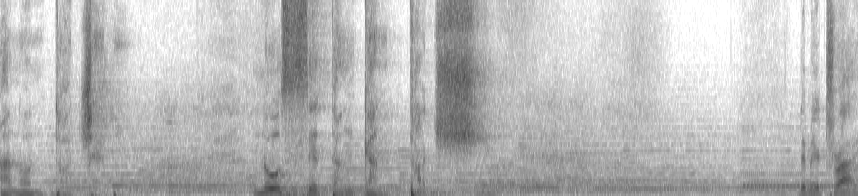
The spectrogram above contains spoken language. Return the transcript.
an untouchable. No Satan can touch you. They may try,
